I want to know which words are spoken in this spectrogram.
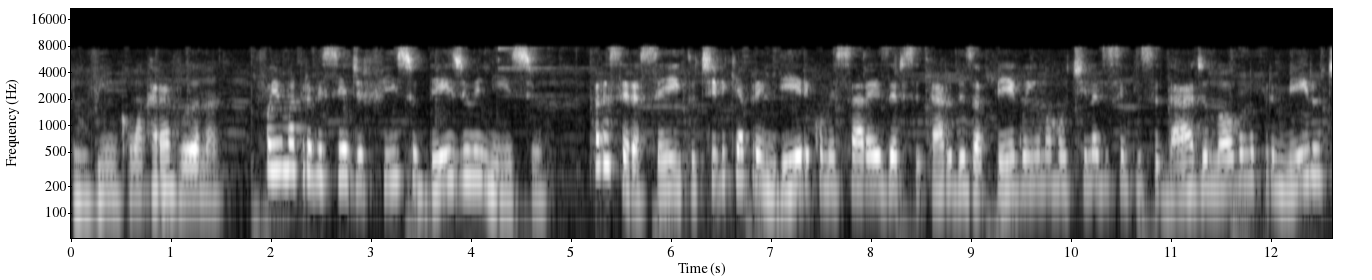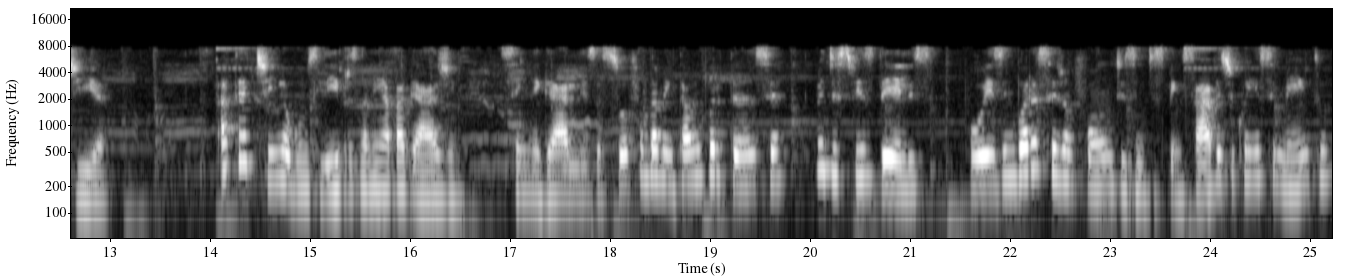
Eu vim com a caravana. Foi uma travessia difícil desde o início. Para ser aceito, tive que aprender e começar a exercitar o desapego em uma rotina de simplicidade logo no primeiro dia. Até tinha alguns livros na minha bagagem. Sem negar-lhes a sua fundamental importância, me desfiz deles pois, embora sejam fontes indispensáveis de conhecimento,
